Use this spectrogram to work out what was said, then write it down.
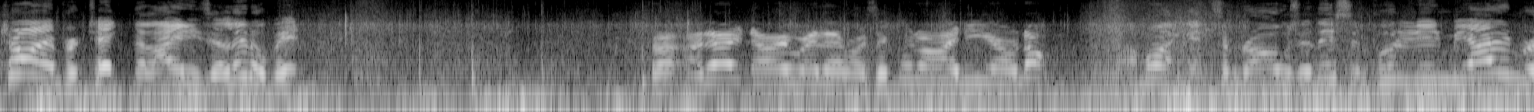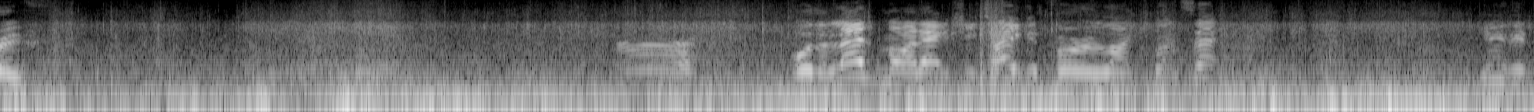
try and protect the ladies a little bit. But I don't know whether it was a good idea or not. I might get some rolls of this and put it in my own roof. Ah. Or the lad might actually take it for like, what's that? You could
